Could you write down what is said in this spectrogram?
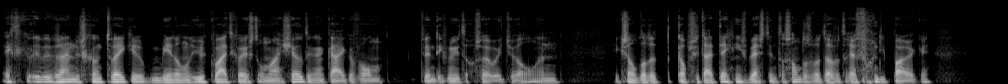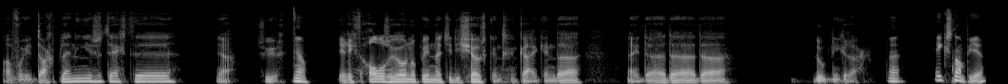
echt, we zijn dus gewoon twee keer meer dan een uur kwijt geweest om naar een show te gaan kijken van 20 minuten of zo, weet je wel. En ik snap dat het capaciteit technisch best interessant is wat dat betreft voor die parken. Maar voor je dagplanning is het echt, eh, ja, zuur. Ja. Je richt alles er gewoon op in dat je die shows kunt gaan kijken. En daar, nee, daar, daar, daar doe ik niet graag. Ik snap je.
